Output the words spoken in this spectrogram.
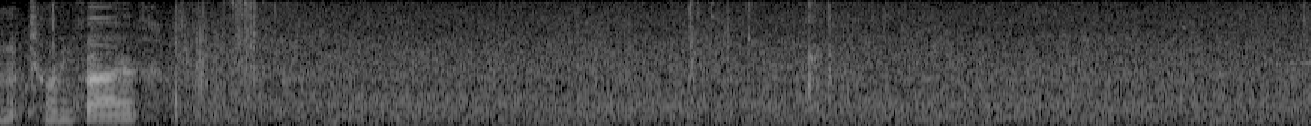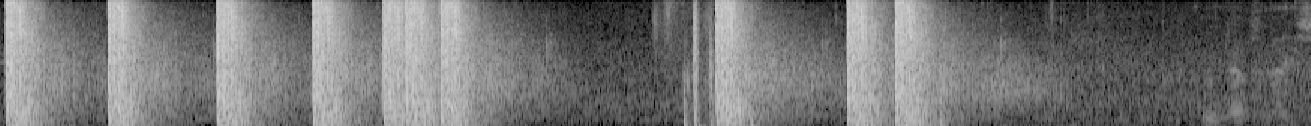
I'm at 25. Ooh, that was nice.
